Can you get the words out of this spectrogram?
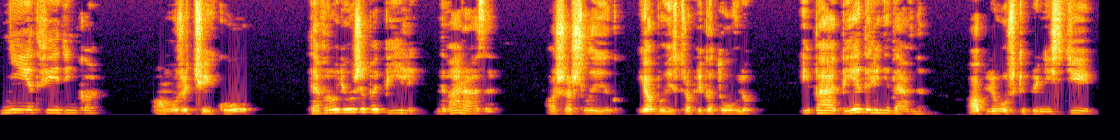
Нет, Феденька. А может, чайку? Да вроде уже попили. Два раза. А шашлык? Я быстро приготовлю. И пообедали недавно. А плюшки принести?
